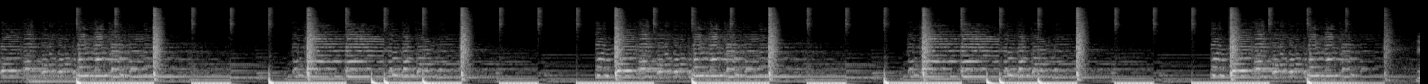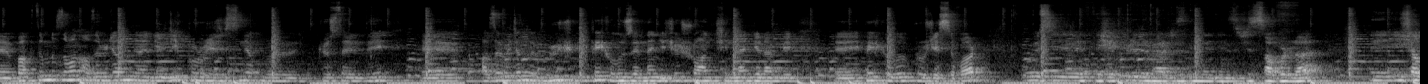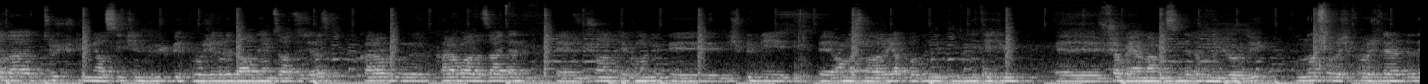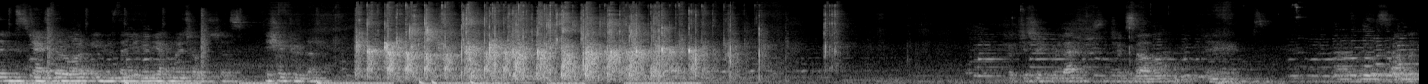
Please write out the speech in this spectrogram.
E, baktığımız zaman Azerbaycan'ın yani gelecek projesine e, gösterildiği e, Azerbaycan'ın büyük İpek yolu üzerinden geçiyor. Şu an Çin'den gelen bir e, İpek yolu projesi var. Bu vesileyle teşekkür ederim herkese dinlediğiniz için sabırla. E, inşallah Türk dünyası için büyük bir projelere daha da imza atacağız. Kara, Karabağ'da zaten e, şu an ekonomik e, işbirliği e, anlaşmaları yapıldı. Nitekim e, Şuşa beyannamesinde de bunu gördük. Bundan sonraki projelerde de biz gençler olarak elimizden geleni yapmaya çalışacağız. Teşekkürler. Çok teşekkürler. Çok sağ olun. Ee, ağzınıza sağlık.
